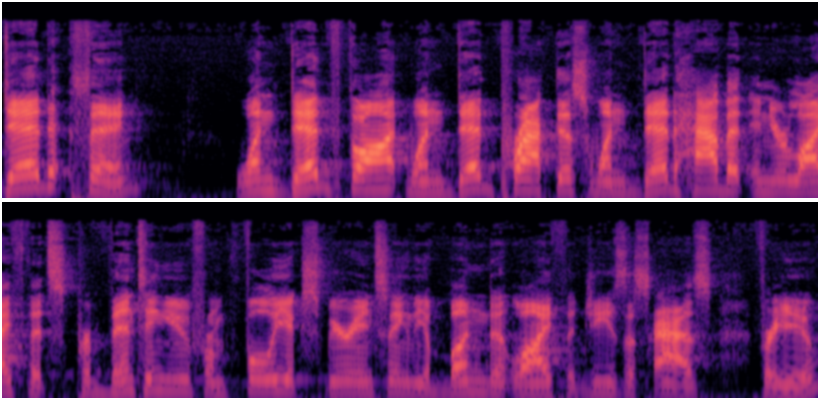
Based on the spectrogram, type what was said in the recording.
dead thing, one dead thought, one dead practice, one dead habit in your life that's preventing you from fully experiencing the abundant life that Jesus has for you.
